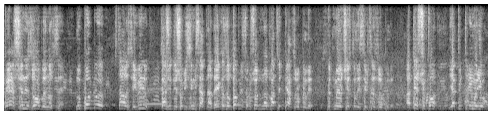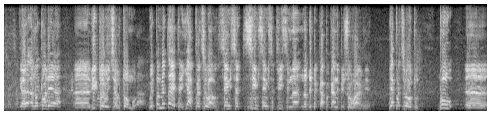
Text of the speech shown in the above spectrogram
Перше не зроблено все. Ну сталося. І ви кажете, що 80 треба. Я казав, добре, щоб що на 25 зробили. Хоч ми очистилися і все зробили. А те, що по я підтримую е, Анатолія е, Вікторовича в тому. Ви пам'ятаєте, я працював 77-78 на, на ДПК, поки не пішов в армію. Я працював тут. Був е,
